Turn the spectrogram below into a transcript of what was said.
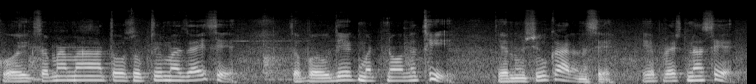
કોઈક ક્ષમામાં તો સુક્તિમાં જાય છે, તો ઉદેક મટનો નથી. તેનું શું કારણ છે? એ પ્રશ્ન છે.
